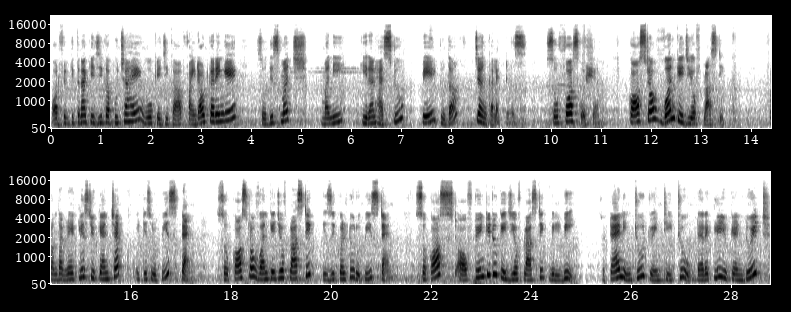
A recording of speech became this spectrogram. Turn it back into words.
और फिर कितना जी का पूछा है वो जी का आप फाइंड आउट करेंगे so this much money Kiran has to pay to the junk collectors so first question cost of 1 kg of plastic from the rate list you can check it is rupees 10 so cost of 1 kg of plastic is equal to rupees 10. So cost of 22 kg of plastic will be so 10 into 22 directly you can do it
